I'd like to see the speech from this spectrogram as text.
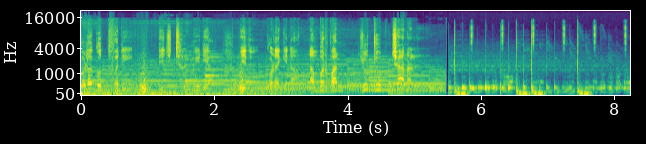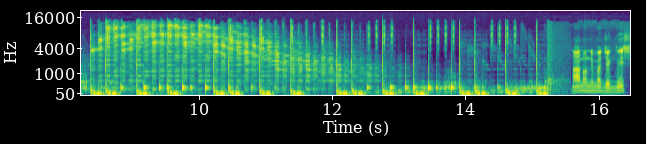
ಕೊಡಗು ಧ್ವನಿ ಡಿಜಿಟಲ್ ಮೀಡಿಯಾ. ಇದು ಕೊಡಗಿನ ನಂಬರ್ ಒನ್ ಯೂಟ್ಯೂಬ್ ಚಾನಲ್. ನಾನು ನಿಮ್ಮ ಜಗದೀಶ್.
